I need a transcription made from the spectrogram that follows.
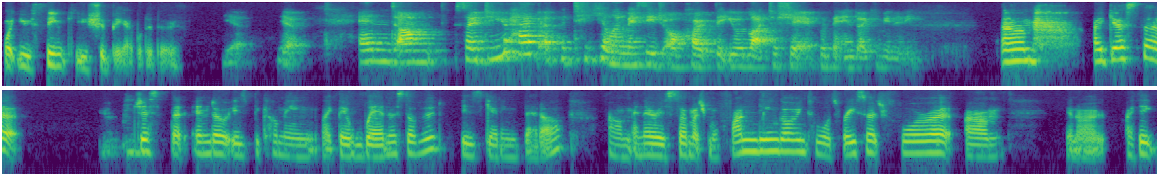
what you think you should be able to do. Yeah, yeah. And um, so, do you have a particular message of hope that you would like to share with the endo community? Um, I guess that just that endo is becoming like the awareness of it is getting better. Um, and there is so much more funding going towards research for it. Um, you know, I think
